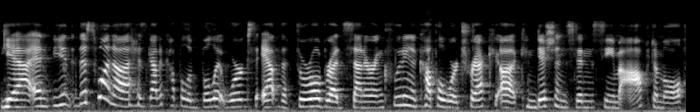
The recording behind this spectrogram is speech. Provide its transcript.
Yeah, and you, this one uh, has got a couple of bullet works at the Thoroughbred Center, including a couple where track uh, conditions didn't seem optimal.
